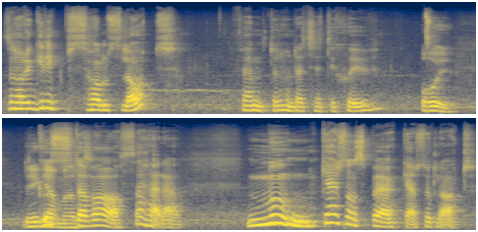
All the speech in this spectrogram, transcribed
Sen har du Gripsholms slott, 1537. Oj, det är Gustav gammalt. Vasa här. Munkar som spökar såklart.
